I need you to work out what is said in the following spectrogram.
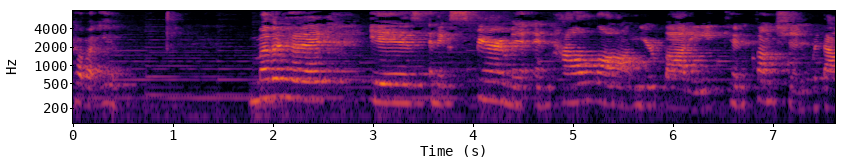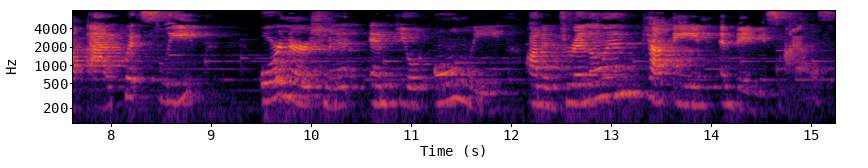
How about you? Motherhood is an experiment in how long your body can function without adequate sleep or nourishment and fueled only on adrenaline, caffeine, and baby smiles.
